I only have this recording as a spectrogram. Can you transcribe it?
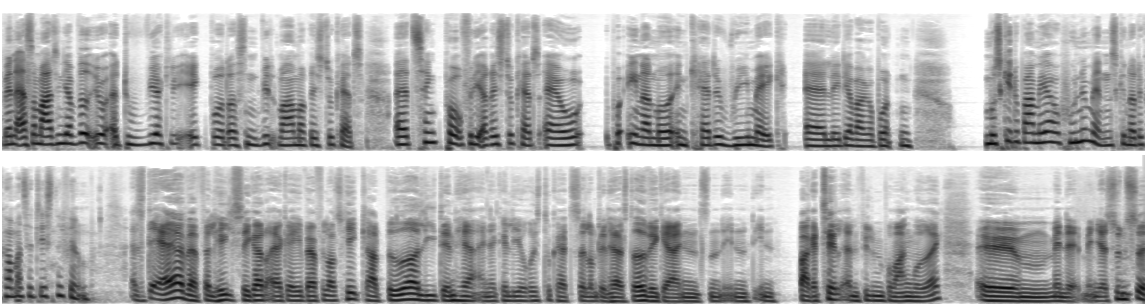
Men altså Martin, jeg ved jo, at du virkelig ikke bryder dig sådan vildt meget om Aristocats. Og jeg tænkte på, fordi Aristocats er jo på en eller anden måde en katte-remake af Lady og Vagabunden. Måske er du bare mere hundemenneske, når det kommer til Disney-film. Altså, det er jeg i hvert fald helt sikkert, og jeg kan i hvert fald også helt klart bedre lide den her, end jeg kan lide Aristocats, selvom den her stadigvæk er en, sådan en, en bagatel af en film på mange måder. Ikke? Øhm, men, øh, men jeg synes, øh,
